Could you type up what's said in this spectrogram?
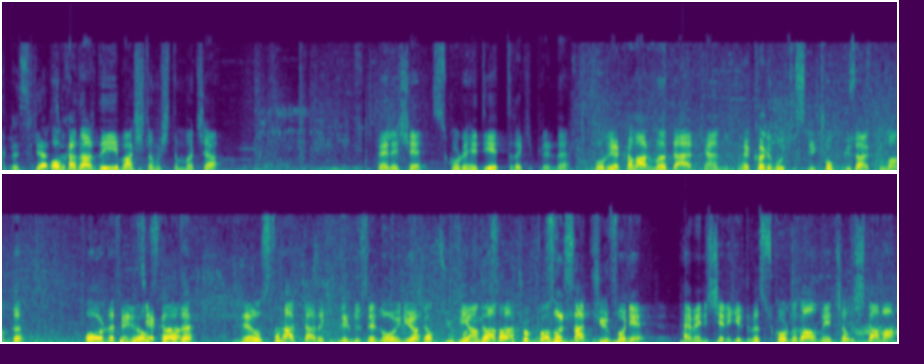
Klasik O Ercan'ın. kadar da iyi başlamıştım maça. Beleş'e skoru hediye etti rakiplerine. Toru yakalar mı derken Hekarim ultisini çok güzel kullandı. Orada Ferit'i Reus'ta- yakaladı. Reus'ta da hatta rakiplerin üzerine oynuyor. Yalnız bir yandan da çok fazla fırsatçı Euphony hemen içeri girdi ve skorları almaya çalıştı ama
